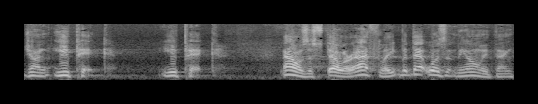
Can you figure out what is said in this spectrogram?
John, you pick. You pick. Now, I was a stellar athlete, but that wasn't the only thing.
